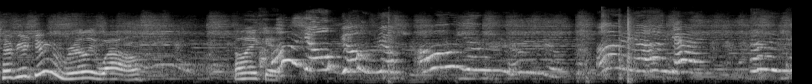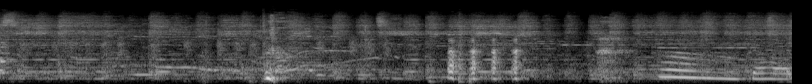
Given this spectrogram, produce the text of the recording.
Trev, you're doing really well. I like it. oh god.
